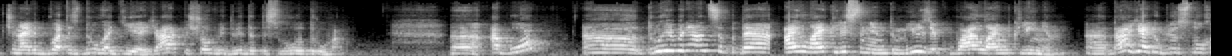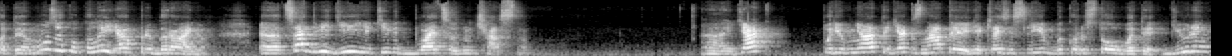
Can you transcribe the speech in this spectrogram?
починає відбуватись друга дія. Я пішов відвідати свого друга. Або другий варіант це буде I like listening to music while I'm cleaning. Е, Да, я люблю слухати музику, коли я прибираю. Е, Це дві дії, які відбуваються одночасно. Е, Як порівняти, як знати, яке зі слів використовувати during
